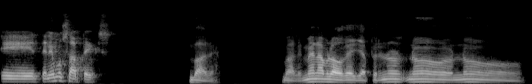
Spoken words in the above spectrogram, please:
eh, tenemos Apex. Vale, vale. Me han hablado de ella, pero no, no, no.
